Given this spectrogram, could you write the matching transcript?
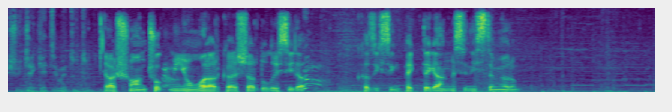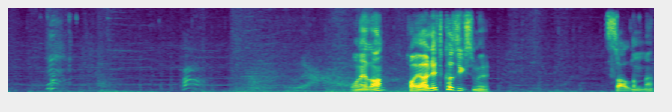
Şu ceketimi tutun. Ya şu an çok minyon var arkadaşlar. Dolayısıyla Kha'Zix'in pek de gelmesini istemiyorum. O ne lan? Hayalet Kha'Zix mi? Saldım ben.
